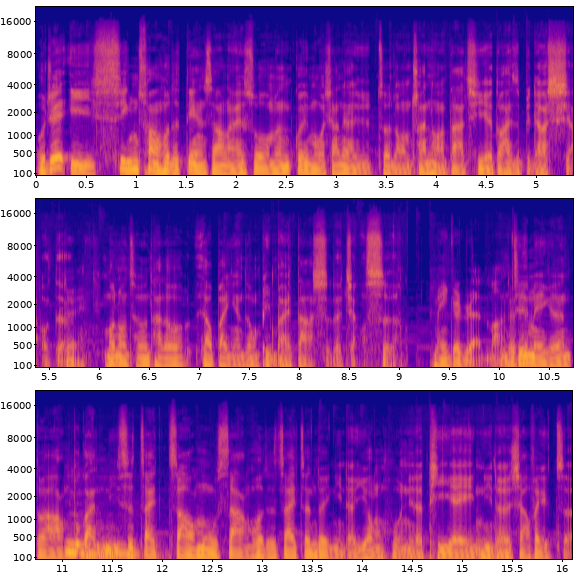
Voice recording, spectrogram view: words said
我觉得以新创或者电商来说，我们规模相对于这种传统的大企业都还是比较小的，对，某种程度它都要扮演这种品牌大使的角色。每一个人嘛，其实每一个人都要，不管你是在招募上，或者在针对你的用户、你的 TA、你的消费者，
